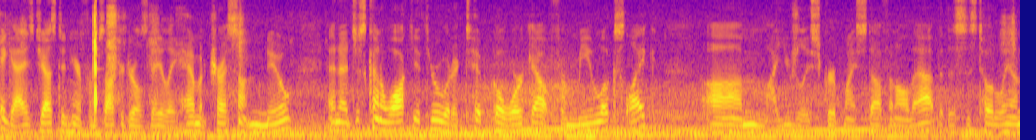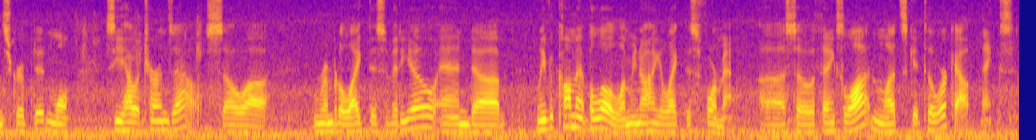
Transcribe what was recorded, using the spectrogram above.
Hey guys, Justin here from Soccer Drills Daily. I'm gonna try something new and I just kind of walk you through what a typical workout for me looks like. Um, I usually script my stuff and all that, but this is totally unscripted and we'll see how it turns out. So uh, remember to like this video and uh, leave a comment below. Let me know how you like this format. Uh, so thanks a lot and let's get to the workout. Thanks.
